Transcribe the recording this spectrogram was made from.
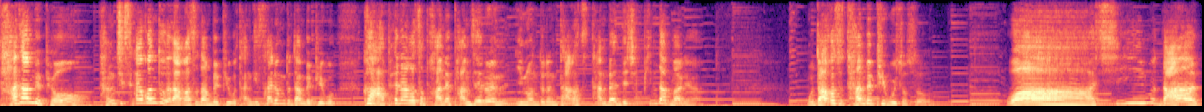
다 담배 펴. 당직 사관도 나가서 담배 피고 당직 사령도 담배 피고 그 앞에 나가서 밤에 밤새는 인원들은 나가서 담배 한 대씩 핀단 말이야 뭐 나가서 담배 피고 있었어. 와, 씨, 나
